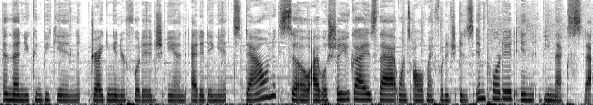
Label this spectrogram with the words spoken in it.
and then you can begin dragging in your footage and editing it down. So I will show you guys that once all of my footage is imported in the next step.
